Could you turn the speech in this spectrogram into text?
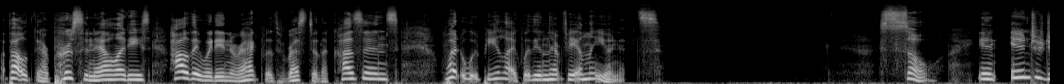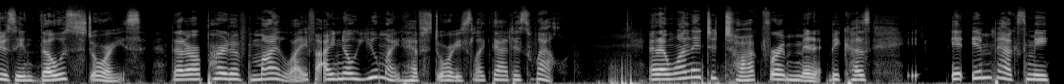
about their personalities, how they would interact with the rest of the cousins, what it would be like within their family units. So, in introducing those stories that are a part of my life, I know you might have stories like that as well. And I wanted to talk for a minute because it impacts me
